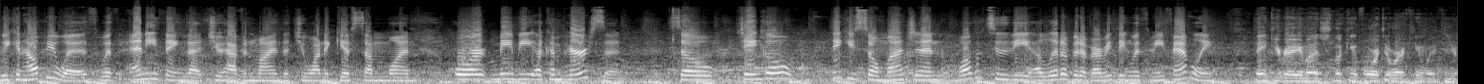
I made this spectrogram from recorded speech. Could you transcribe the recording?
we can help you with with anything that you have in mind that you want to give someone or maybe a comparison. So, Jangho, thank you so much and welcome to the A Little Bit of Everything with Me family. Thank you very much. Looking forward to working with you.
